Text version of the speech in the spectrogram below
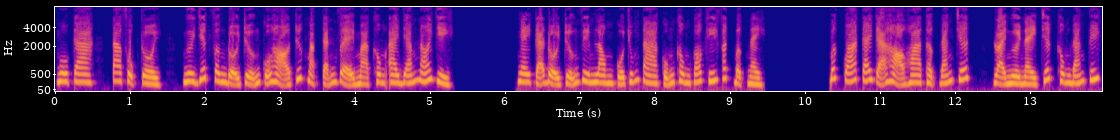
Ngô ca, ta phục rồi, ngươi giết phân đội trưởng của họ trước mặt cảnh vệ mà không ai dám nói gì. Ngay cả đội trưởng viêm long của chúng ta cũng không có khí phách bậc này. Bất quá cái gã họ hoa thật đáng chết, loại người này chết không đáng tiếc.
